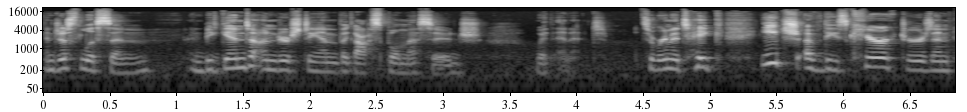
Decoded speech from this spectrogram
and just listen and begin to understand the gospel message within it. So we're going to take each of these characters and,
